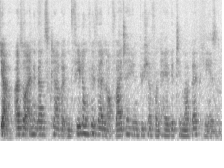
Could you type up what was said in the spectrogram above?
ja, also eine ganz klare Empfehlung. Wir werden auch weiterhin Bücher von Helge Timmerberg lesen.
